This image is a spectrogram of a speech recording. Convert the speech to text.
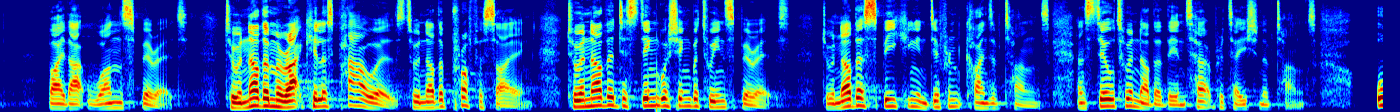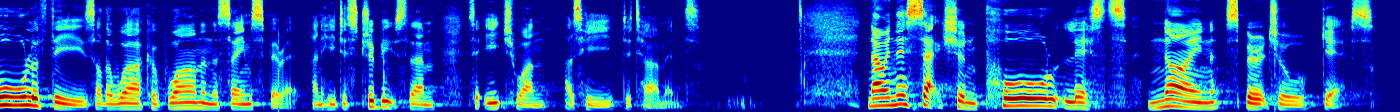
by that one Spirit, to another, miraculous powers, to another, prophesying, to another, distinguishing between spirits, to another, speaking in different kinds of tongues, and still to another, the interpretation of tongues. All of these are the work of one and the same Spirit, and He distributes them to each one as He determines. Now, in this section, Paul lists nine spiritual gifts.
